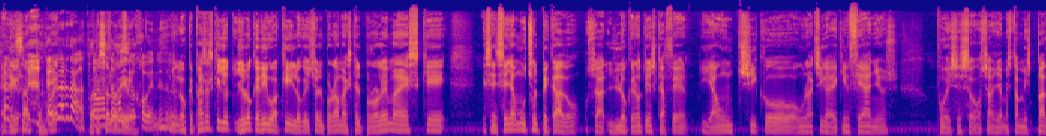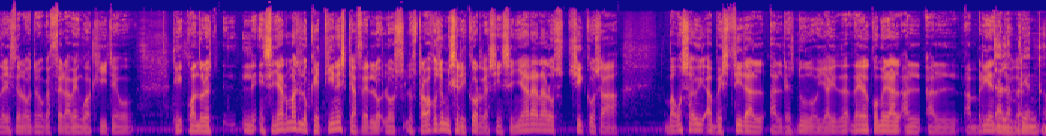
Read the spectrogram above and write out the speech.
Exacto. Es verdad, todos hemos sido jóvenes. Lo que pasa es que yo, yo lo que digo aquí, lo que he dicho en el programa, es que el problema es que se enseña mucho el pecado, o sea, lo que no tienes que hacer, y a un chico o una chica de 15 años, pues eso, o sea, ya me están mis padres diciendo lo que tengo que hacer, ah, vengo aquí, tengo... Y cuando le, le- enseñar más lo que tienes que hacer, lo- los, los trabajos de misericordia, si enseñaran a los chicos a... Vamos a, a vestir al, al desnudo y a dar de comer al, al, al hambriento. Al hambriento.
